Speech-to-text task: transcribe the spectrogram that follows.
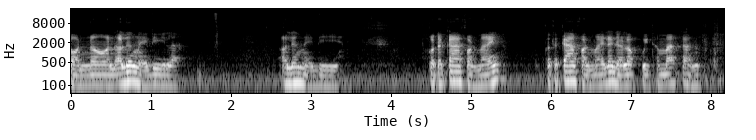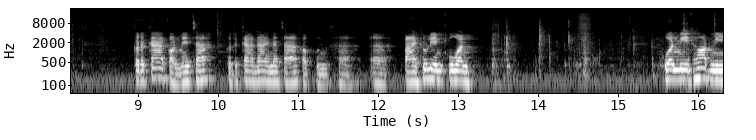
ก่อนนอน เอาเรื่องไหนดีล่ะ เอาเรื่องไหนดี กดตะกร้าก่อนไหมกดตะกร้าก่อนไหมแล้วเดี๋ยวเราคุยธรรมะกันกดตะกร้าก่อนไหมจ๊ะกดตะกร้าได้นะจ๊ะขอบคุณค่ะอ่าปลายทุเรียนกวน ควรมีทอดมี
